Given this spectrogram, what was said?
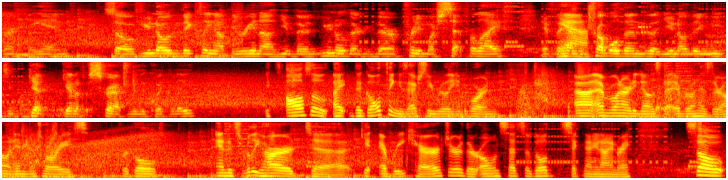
currently in. So if you know they clean out the arena, you, they're- you know they're they're pretty much set for life. If they Yeah. have trouble, then the, you know they need to get get up to scratch really quickly. It's also I, the gold thing is actually really important. Uh, everyone already knows that everyone has their own inventories for gold, and it's really hard to get every character their own sets of gold. Sick ninety nine, right? So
